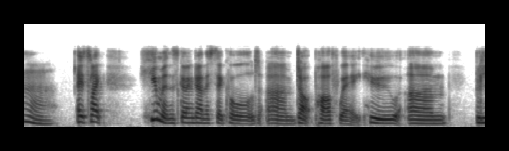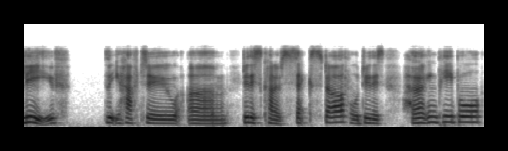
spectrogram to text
Hmm. It's like humans going down this so-called um, dark pathway who um, believe that you have to um, do this kind of sex stuff or do this hurting people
